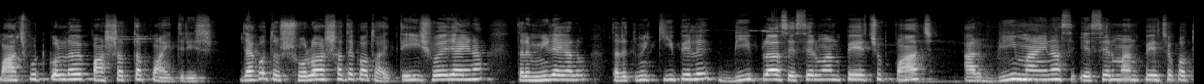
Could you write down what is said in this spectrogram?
পাঁচ ফুট করলে হবে পাঁচ সাতটা পঁয়ত্রিশ। দেখো তো, ষোলো আর সাথে কত হয়? তেইশ হয়ে যায় না। তাহলে মিলে গেল। তাহলে তুমি কি পেলে? বি প্লাস এসের মান পেয়েছ পাঁচ। আর বি মাইনাস এসের মান পেয়েছ কত?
